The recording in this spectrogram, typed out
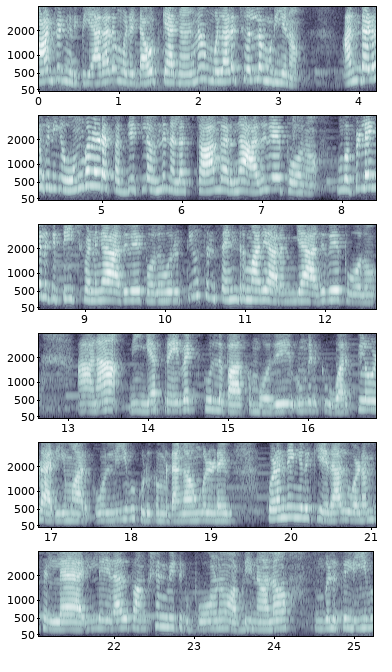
கான்ஃபிடென்ட் இப்போ யாராவது உங்கள்கிட்ட டவுட் கேட்காங்கன்னா உங்களால் சொல்ல முடியணும். அந்த அளவுக்கு நீங்கள் உங்களோட சப்ஜெக்டில் வந்து நல்லா ஸ்ட்ராங்காக இருங்க. அதுவே போதும். உங்கள் பிள்ளைங்களுக்கு டீச் பண்ணுங்க. அதுவே போதும். ஒரு டியூஷன் சென்டர் மாதிரி ஆரம்பிங்க. அதுவே போதும். ஆனால் நீங்கள் ப்ரைவேட் ஸ்கூலில் பார்க்கும்போது உங்களுக்கு ஒர்க் லோடு அதிகமாக இருக்கும். லீவு கொடுக்க மாட்டாங்க. அவங்களுடைய குழந்தைங்களுக்கு ஏதாவது உடம்பு சரியில்லை இல்லை ஏதாவது ஃபங்க்ஷன் வீட்டுக்கு போகணும் அப்படின்னாலும் உங்களுக்கு லீவு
